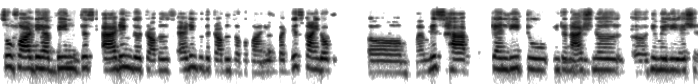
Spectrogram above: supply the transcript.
So far they have been just adding the troubles adding to the troubles of afghanis but this kind of uh, mishap can lead to international uh, humiliation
